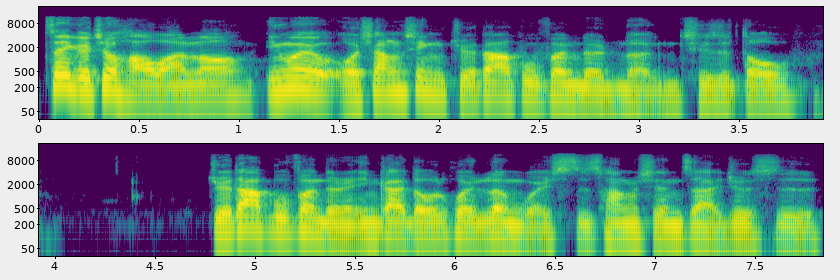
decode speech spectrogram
这个就好玩喽，因为我相信绝大部分的人其实都。绝大部分的人应该都会认为私仓现在就是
